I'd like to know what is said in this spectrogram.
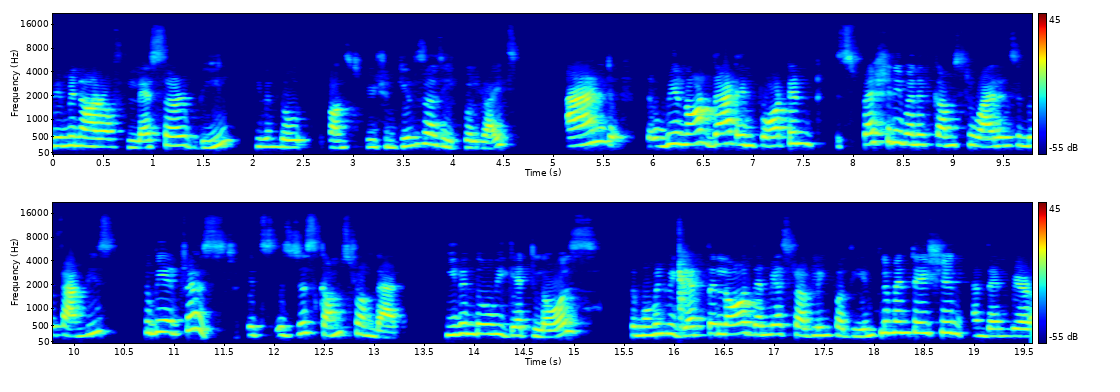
women are of lesser being, even though the Constitution gives us equal rights. And we're not that important especially when it comes to violence in the families to be addressed. It's it just comes from that. Even though we get laws the moment we get the law then we are struggling for the implementation and then we are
